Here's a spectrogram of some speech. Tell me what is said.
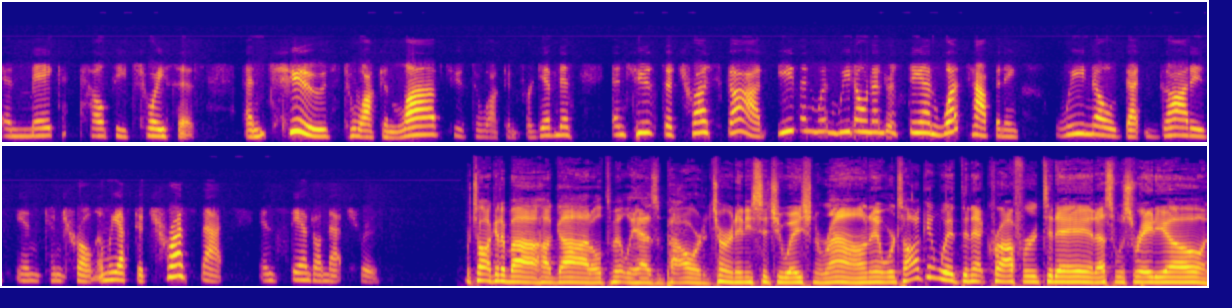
and make healthy choices and choose to walk in love, choose to walk in forgiveness, and choose to trust God. Even when we don't understand what's happening, we know that God is in control, and we have to trust that and stand on that truth. We're talking about how God ultimately has the power to turn any situation around. And we're talking with Danette Crawford today at SOS Radio.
